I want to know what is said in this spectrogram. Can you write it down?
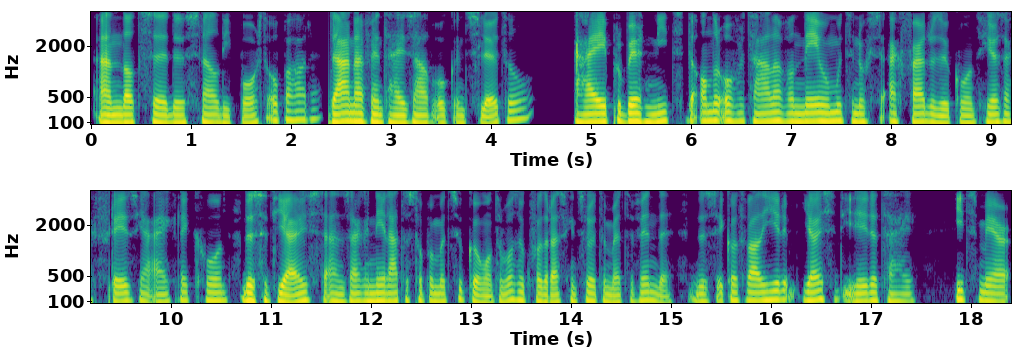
En dat ze dus snel die poort open hadden. Daarna vindt hij zelf ook een sleutel. Hij probeert niet de ander over te halen van nee, we moeten nog eens echt verder zoeken. Want hier zegt Freesia eigenlijk gewoon dus het juiste en zeggen nee, laten we stoppen met zoeken. Want er was ook voor de rest geen sleutel meer te vinden. Dus ik had wel hier juist het idee dat hij iets meer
